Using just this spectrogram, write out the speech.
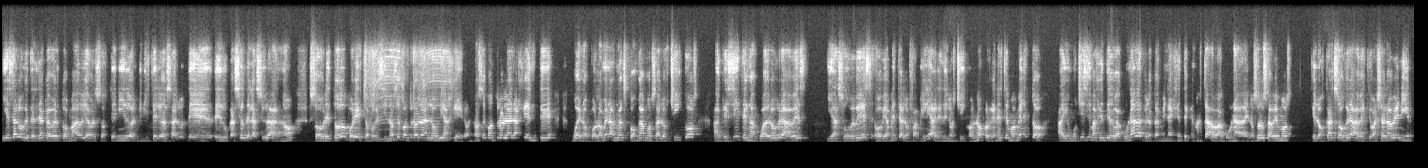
y es algo que tendría que haber tomado y haber sostenido el Ministerio de, Salud, de, Educación de la ciudad, ¿no? Sobre todo por esto, porque si no se controlan los viajeros, no se controla la gente, bueno, por lo menos no expongamos a los chicos a que sí tengan cuadros graves y a su vez, obviamente, a los familiares de los chicos, ¿no? Porque en este momento hay muchísima gente vacunada, pero también hay gente que no está vacunada y nosotros sabemos que los casos graves que vayan a venir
